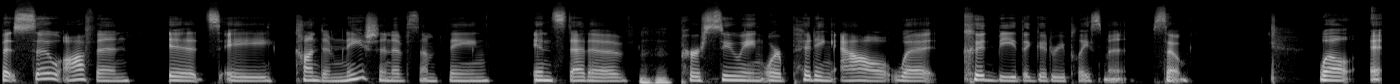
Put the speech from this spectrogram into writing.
But so often it's a condemnation of something instead of mm-hmm. pursuing or putting out what could be the good replacement. So well, eh,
